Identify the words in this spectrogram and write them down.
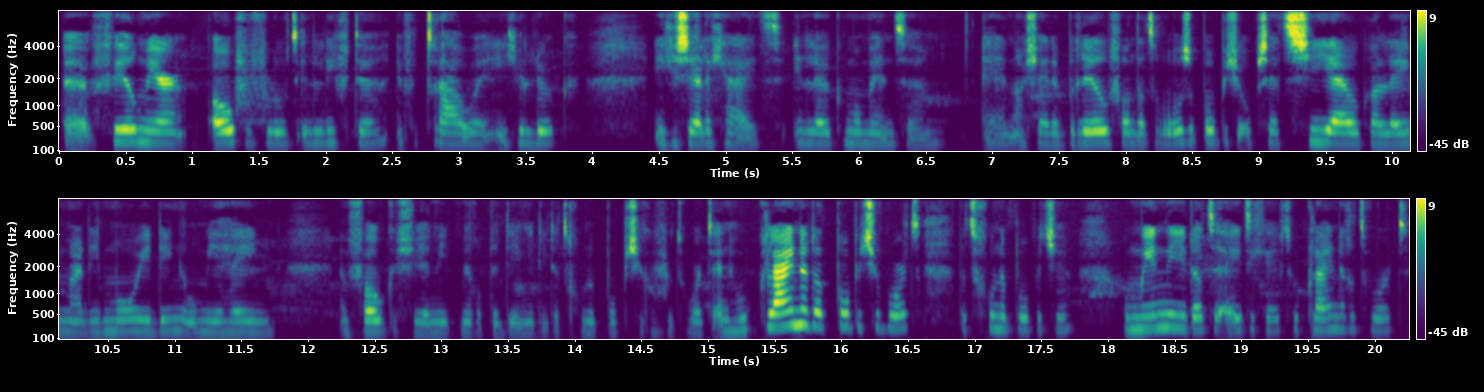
Eh, veel meer overvloed in liefde, in vertrouwen, in geluk, in gezelligheid, in leuke momenten. En als jij de bril van dat roze poppetje opzet, zie jij ook alleen maar die mooie dingen om je heen. En focus je niet meer op de dingen die dat groene poppetje gevoed wordt. En hoe kleiner dat poppetje wordt, dat groene poppetje, hoe minder je dat te eten geeft, hoe kleiner het wordt,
